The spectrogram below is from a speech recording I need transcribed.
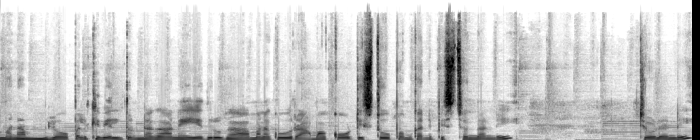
మనం లోపలికి వెళ్తుండగానే ఎదురుగా మనకు రామకోటి స్తూపం కనిపిస్తుందండి. చూడండి.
